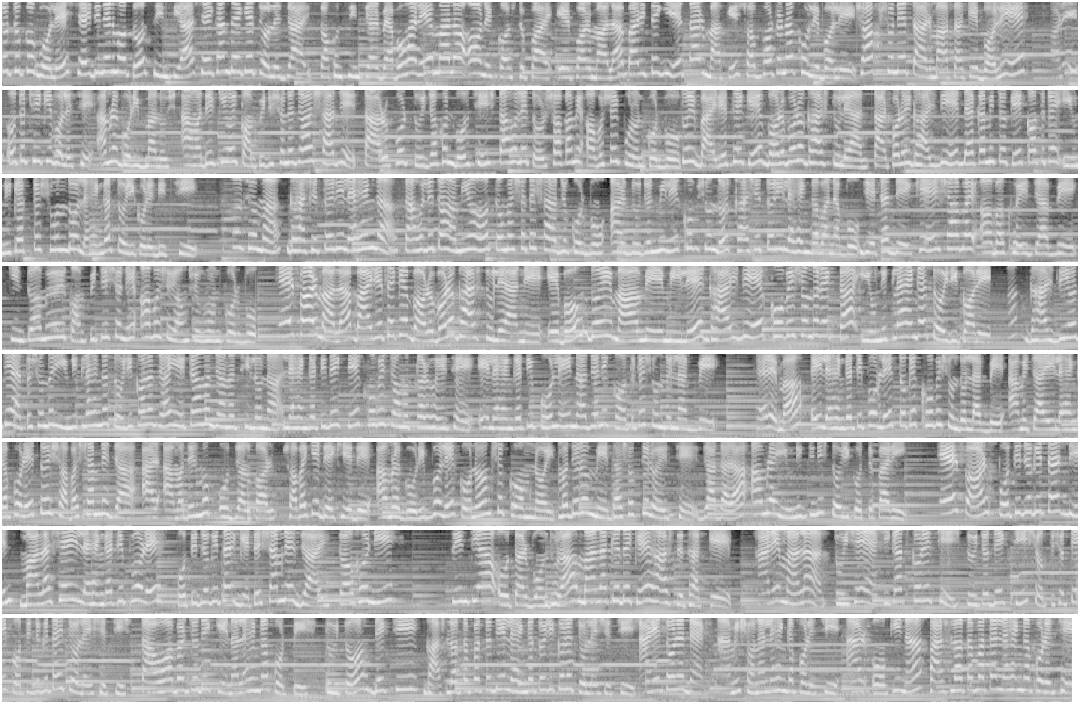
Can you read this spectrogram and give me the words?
এতটুকু বলে সেই দিনের মতো সিনথিয়া সেখান থেকে চলে যায়। তখন সিনথিয়ার ব্যবহারে মালা অনেক কষ্ট পায়। এরপর মালা বাড়িতে গিয়ে তার মাকে সব ঘটনা খুলে বলে। সব শুনে তার মা তাকে বলে আরে, ও তো ঠিকই বলেছে, আমরা গরিব মানুষ, আমাদের কি ওই কম্পিটিশনে যাওয়া সাজে? তার উপর তুই যখন বলছিস, তাহলে তোর শখ আমি অবশ্যই পূরণ করব। তুই বাইরে থেকে বড় বড় ঘাস তুলে আন, তারপর ওই ঘাস দিয়ে দেখ আমি তোকে কতটা ইউনিক একটা সুন্দর লেহেঙ্গা তৈরি করে দিচ্ছি। বলছো মা ঘাসের তৈরি লেহেঙ্গা, তাহলে তো আমিও তোমার সাথে সাহায্য করব। আর দুজন মিলে খুব সুন্দর ঘাসের তৈরি লেহেঙ্গা বানাবো, যেটা দেখে সবাই অবাক হয়ে যাবে। কিন্তু আমি ওই কম্পিটিশনে অবশ্যই অংশগ্রহণ করব। এরপর মালা বাইরে থেকে বড় বড় ঘাস তুলে আনে এবং দুই মা মেয়ে মিলে ঘাস দিয়ে খুবই সুন্দর একটা ইউনিক লেহেঙ্গা তৈরি করে। ঘাস দিয়েও যে এত সুন্দর ইউনিক লেহেঙ্গা তৈরি করা যায়, এটা আমার জানা ছিল না। লেহেঙ্গাটি দেখতে খুবই চমৎকার হয়েছে। এই লেহেঙ্গাটি পরলে না জানি কতটা সুন্দর লাগবে। হ্যাঁ রে মা, এই লেহেঙ্গাটি পরলে তোকে খুবই সুন্দর লাগবে। আমি চাই এই লেহেঙ্গা পরে তুই সবার সামনে যা আর আমাদের মুখ উজ্জ্বল কর। সবাইকে দেখিয়ে দে, আমরা গরিব বলে কোনো অংশে কম নই। আমাদেরও মেধা শক্তি রয়েছে, যা দ্বারা আমরা ইউনিক জিনিস তৈরি করতে পারি। এরপর প্রতিযোগিতার দিন মালা সেই লেহেঙ্গাটি পরে প্রতিযোগিতার গেটের সামনে যায়। তখনই সিনথিয়া ও তার বন্ধুরা মালাকে দেখে হাসতে থাকে। আরে মালা, তুই সেই একই কাজ করেছিস? তুই তো দেখছিস, সত্যি সত্যি এই প্রতিযোগিতায় চলে এসেছিস। তাও আবার যদি কেনা লেহেঙ্গা পরতিস? তুই তো দেখছি ঘাস লতা পাতা দিয়ে লেহেঙ্গা তৈরি করে চলে এসেছিস। আরে তোরা দেখ, আমি সোনার লেহেঙ্গা পরেছি, আর ও কি না ঘাস লতা পাতার লেহেঙ্গা পরেছে।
